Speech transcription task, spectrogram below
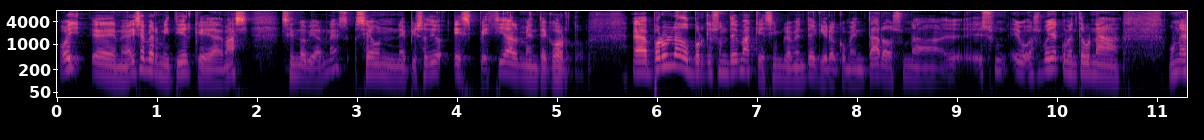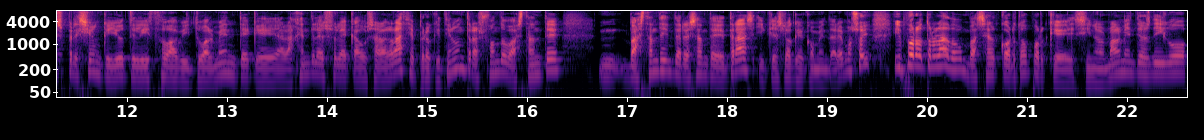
Hoy eh, me vais a permitir que, además, siendo viernes, sea un episodio especialmente corto. Eh, por un lado, porque es un tema que simplemente quiero comentaros. Una, eh, os voy a comentar una, una expresión que yo utilizo habitualmente, que a la gente le suele causar gracia, pero que tiene un trasfondo bastante, mm, bastante interesante detrás y que es lo que comentaremos hoy. Y por otro lado, va a ser corto porque si normalmente os digo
